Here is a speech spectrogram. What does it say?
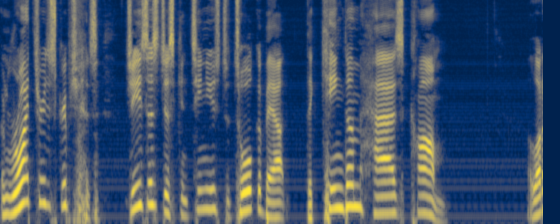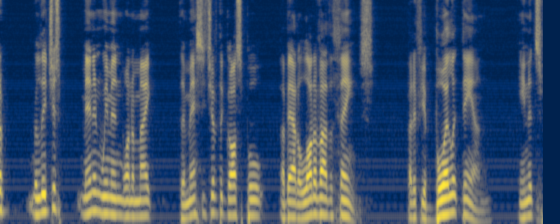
and right through the scriptures, Jesus just continues to talk about the kingdom has come. A lot of religious men and women want to make the message of the gospel about a lot of other things. But if you boil it down in its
